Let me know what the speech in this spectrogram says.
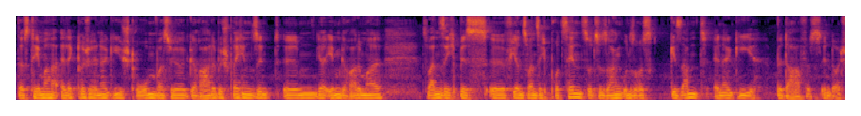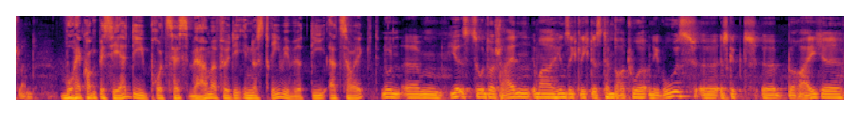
Das Thema elektrische Energie, Strom, was wir gerade besprechen, sind ähm, ja eben gerade mal 20 bis 24 äh, Prozent sozusagen unseres Gesamtenergiebedarfes in Deutschland. Woher kommt bisher die Prozesswärme für die Industrie? Wie wird die erzeugt? Nun, ähm, hier ist zu unterscheiden immer hinsichtlich des Temperaturniveaus. Äh, es gibt äh, Bereiche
